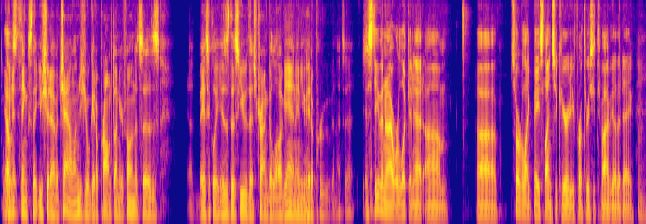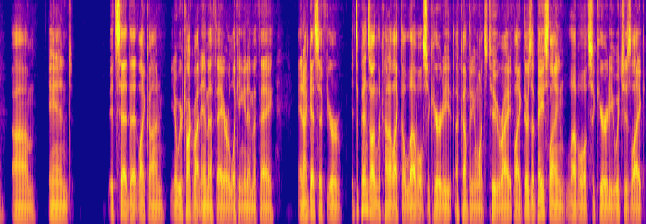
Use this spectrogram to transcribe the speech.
when was- it thinks that you should have a challenge, you'll get a prompt on your phone that says, uh, basically, is this you that's trying to log in? And you hit approve, and that's it. Yeah, Steven and I were looking at um, uh, sort of like baseline security for 365 the other day, um, and it said that like on you know we were talking about MFA or looking at MFA, and I guess if you're it depends on the kind of like the level of security a company wants to right? Like there's a baseline level of security which is like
